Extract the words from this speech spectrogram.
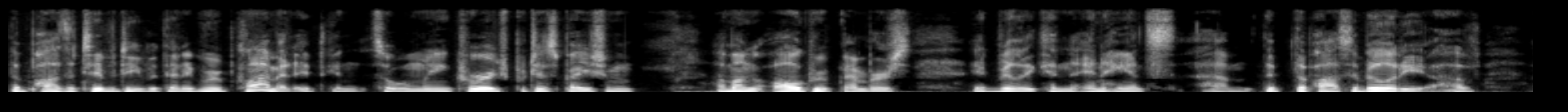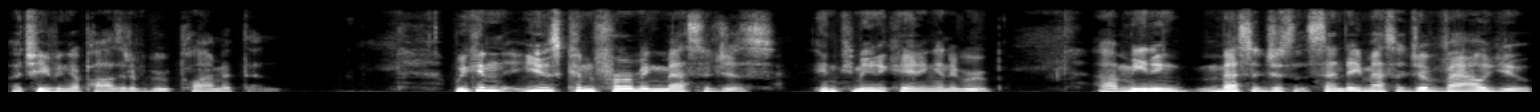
the positivity within a group climate. It can, so when we encourage participation among all group members, it really can enhance um, the, the possibility of achieving a positive group climate then. We can use confirming messages in communicating in a group uh, meaning messages that send a message of value,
